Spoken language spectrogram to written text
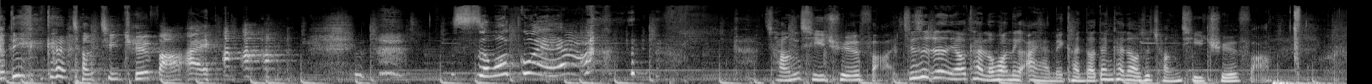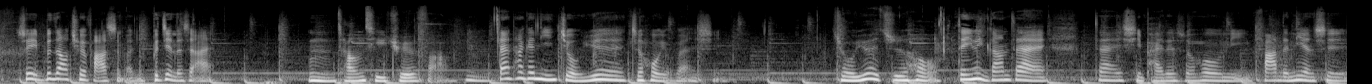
我第一看“长期缺乏爱”，什么鬼啊？长期缺乏，其实真的要看的话，那个爱还没看到，但看到的是长期缺乏，所以不知道缺乏什么，你不见得是爱。嗯，长期缺乏，嗯，但它跟你九月之后有关系。九月之后，对，因为你刚刚在在洗牌的时候，你发的念是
